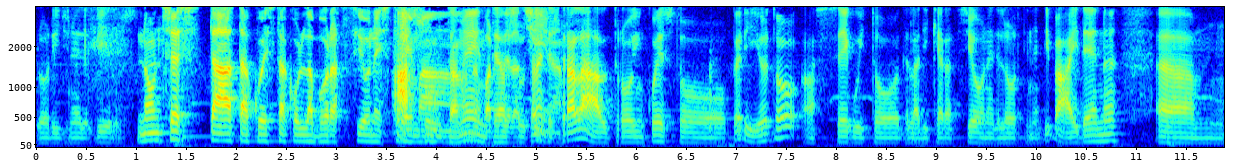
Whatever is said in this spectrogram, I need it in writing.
l'origine del virus. Non c'è stata questa collaborazione estrema Assolutamente, assolutamente. Tra l'altro in questo periodo, a seguito della dichiarazione dell'ordine di Biden, ehm,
